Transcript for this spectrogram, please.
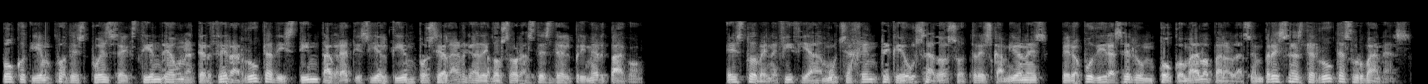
Poco tiempo después se extiende a una tercera ruta distinta gratis y el tiempo se alarga de dos horas desde el primer pago. Esto beneficia a mucha gente que usa dos o tres camiones, pero pudiera ser un poco malo para las empresas de rutas urbanas.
